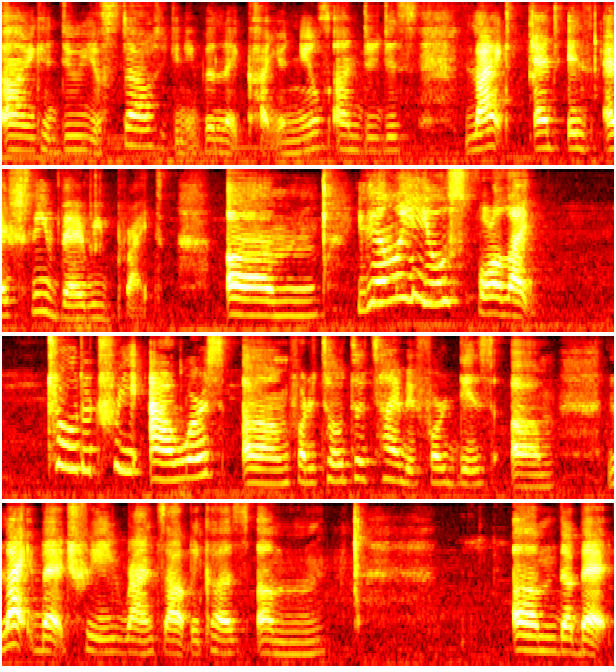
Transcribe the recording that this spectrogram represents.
Um, you can do your stuff. You can even like cut your nails under this light, and it's actually very bright. Um, you can only use for like two to three hours. Um, for the total time before this um light battery runs out because um um the bat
